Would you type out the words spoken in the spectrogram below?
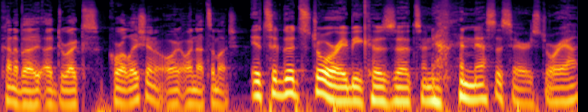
kind of a, a direct correlation, or, or, not so much? It's a good story because it's a necessary story. I,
